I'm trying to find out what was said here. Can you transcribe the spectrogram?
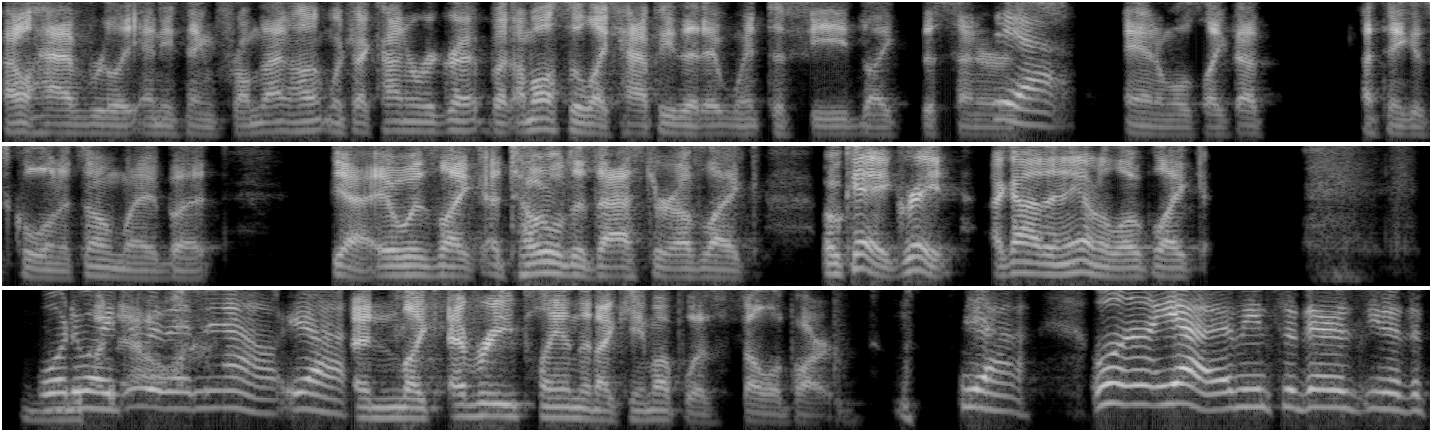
i don't have really anything from that hunt which i kind of regret but i'm also like happy that it went to feed like the center's Yeah. animals like that i think is cool in its own way but yeah it was like a total disaster of like okay great i got an antelope like What do I do now? with it now? Yeah. and like every plan that i came up with fell apart Yeah. Well, uh, yeah. I mean, so there's you know the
